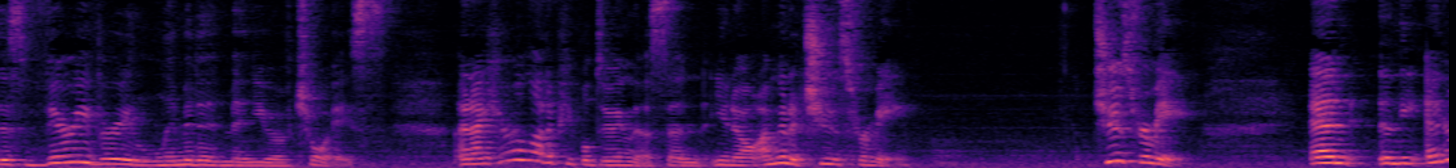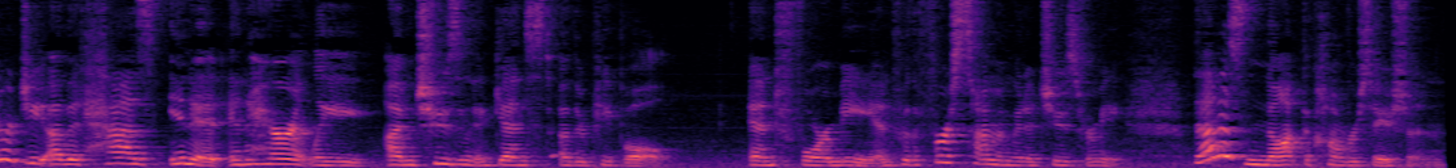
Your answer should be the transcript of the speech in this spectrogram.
this very, very limited menu of choice. And I hear a lot of people doing this, and you know, I'm to choose for me. Choose for me. And, and the energy of it has in it inherently, I'm choosing against other people and for me. And for the first time, I'm going to choose for me. That is not the conversation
